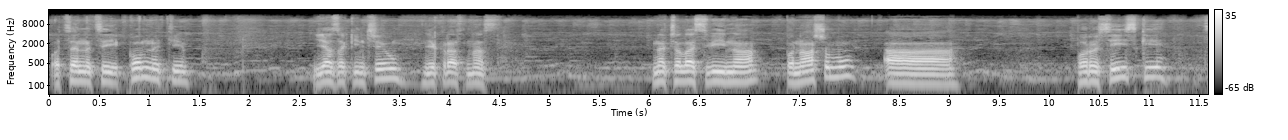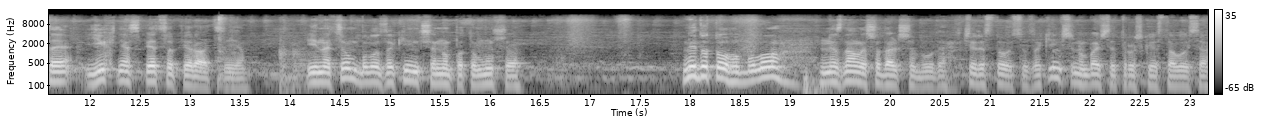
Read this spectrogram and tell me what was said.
оце на цій кімнаті я закінчив. Якраз у нас почалась війна по-нашому, а по-російськи це їхня спецоперація. І на цьому було закінчено, тому що не до того було, не знали, що далі буде. Через то все закінчено. Бачите, трошки залишилося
